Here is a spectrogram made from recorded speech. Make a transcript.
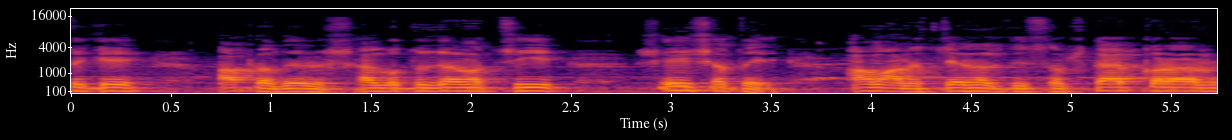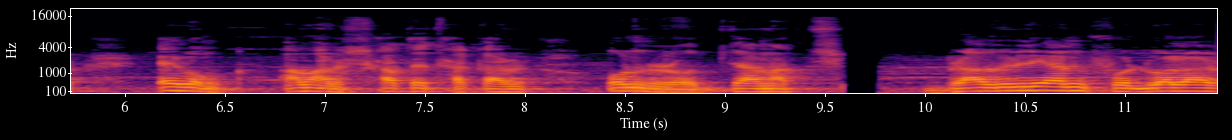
থেকে আপনাদের স্বাগত জানাচ্ছি। সেই সাথে আমার চ্যানেলটি সাবস্ক্রাইব করার এবং আমার সাথে থাকার অনুরোধ জানাচ্ছি। ব্রাজিলিয়ান ফুটবলার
